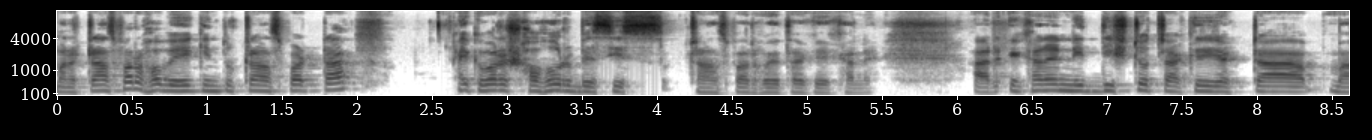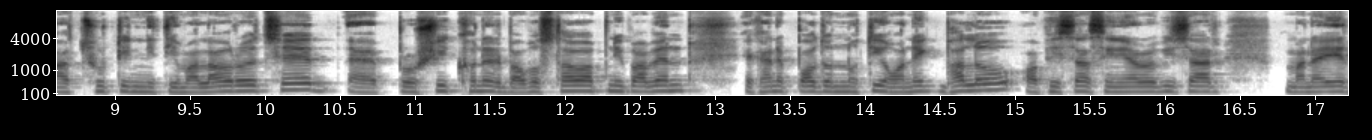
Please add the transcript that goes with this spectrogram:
মানে ট্রান্সফার হবে, কিন্তু ট্রান্সফারটা একেবারে শহর বেসিস ট্রান্সফার হয়ে থাকে এখানে। আর এখানে নির্দিষ্ট চাকরির একটা ছুটির নীতিমালাও রয়েছে। প্রশিক্ষণের ব্যবস্থাও আপনি পাবেন। এখানে পদোন্নতি অনেক ভালো। অফিসার সিনিয়র অফিসার মানে এর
